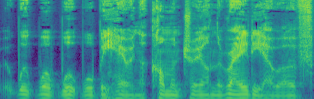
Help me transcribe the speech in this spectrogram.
we'll, we'll we'll be hearing a commentary on the radio of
